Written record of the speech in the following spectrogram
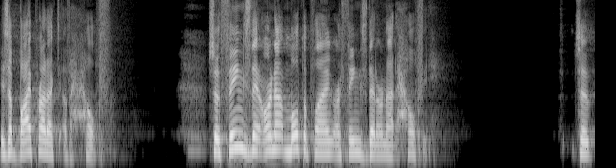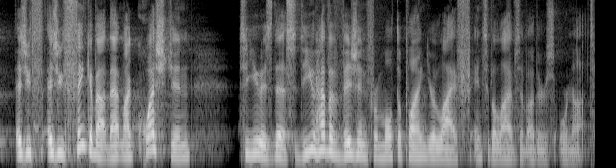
is a byproduct of health. So things that are not multiplying are things that are not healthy. So as you, th- as you think about that, my question to you is this Do you have a vision for multiplying your life into the lives of others or not?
